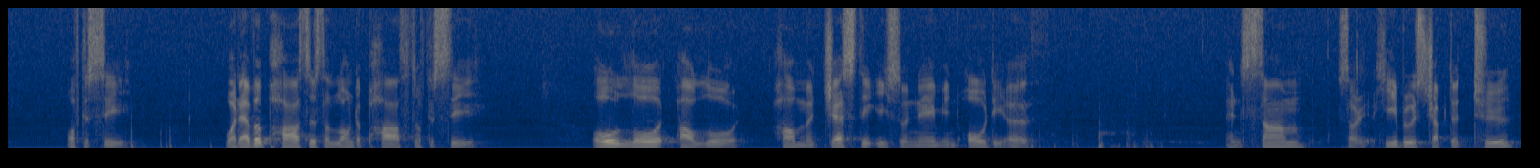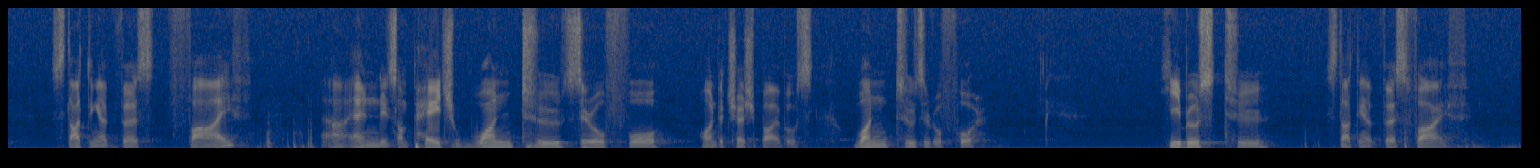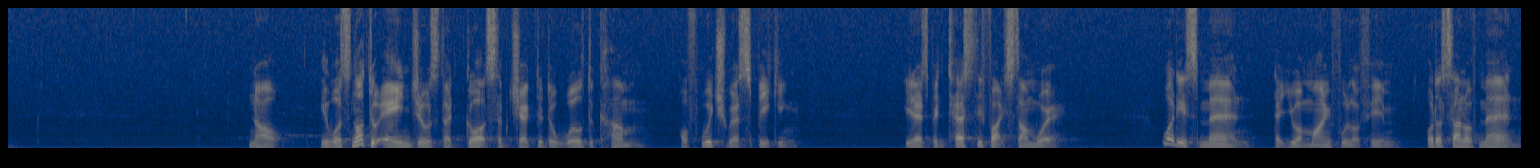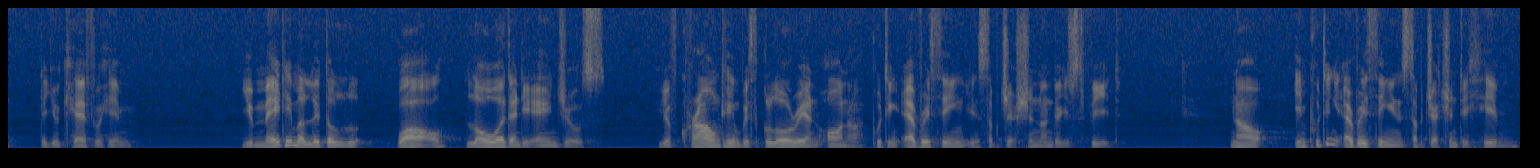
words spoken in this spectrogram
of the sea, whatever passes along the paths of the sea. O Lord, our Lord, how majestic is your name in all the earth. And Psalm, sorry, Hebrews chapter 2, starting at verse 5, uh, and it's on page 1204 on the church Bibles. 1204. Hebrews 2, starting at verse 5. Now, it was not to angels that God subjected the world to come of which we are speaking. It has been testified somewhere. What is man that you are mindful of him, or the Son of Man that you care for him? You made him a little while lower than the angels. You have crowned him with glory and honor, putting everything in subjection under his feet. Now, in putting everything in subjection to him,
